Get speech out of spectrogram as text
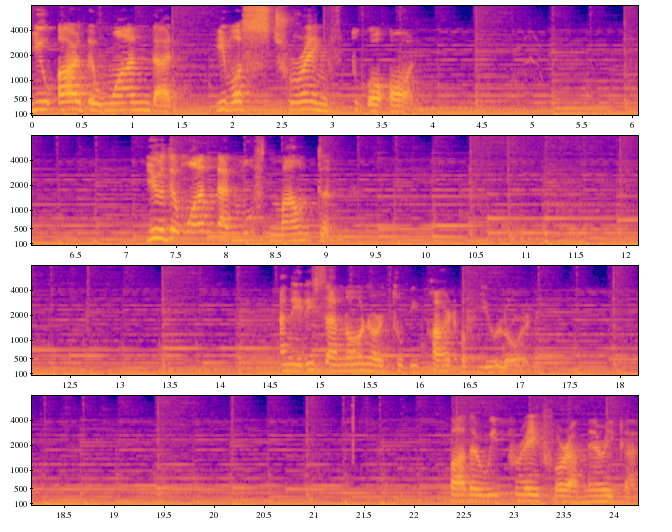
You are the one that give us strength to go on. You're the one that moved mountain. And it is an honor to be part of you, Lord. Father, we pray for America.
